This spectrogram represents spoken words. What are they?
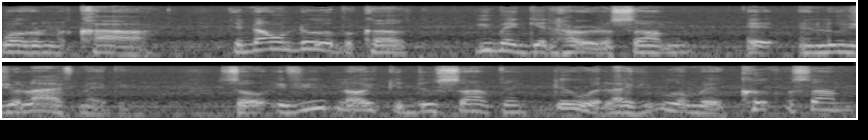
work on a car, then don't do it because you may get hurt or something and lose your life maybe. So if you know you can do something, do it. Like if you want to be a cook or something,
